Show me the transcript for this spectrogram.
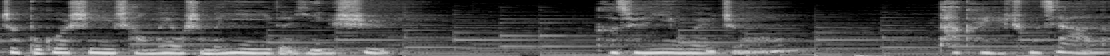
这不过是一场没有什么意义的仪式，可却意味着他可以出嫁了。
